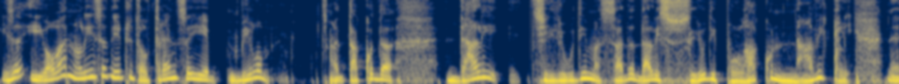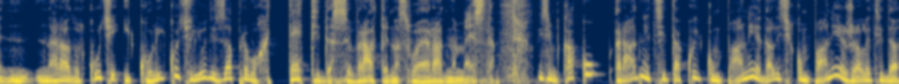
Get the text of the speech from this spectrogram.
I, za, i ova analiza Digital Trendsa je bilo Tako da, da li će ljudima sada, da li su se ljudi polako navikli na rad od kuće i koliko će ljudi zapravo hteti da se vrate na svoja radna mesta? Mislim, kako radnici, tako i kompanije, da li će kompanije želeti da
